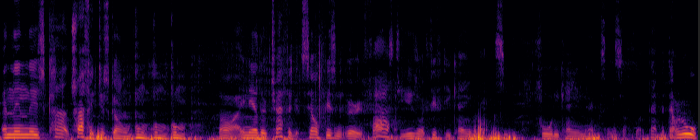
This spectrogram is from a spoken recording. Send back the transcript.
and then there's car traffic just going boom, boom, boom by. Now the traffic itself isn't very fast here; it's like 50k max and 40k max and stuff like that. But they were all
